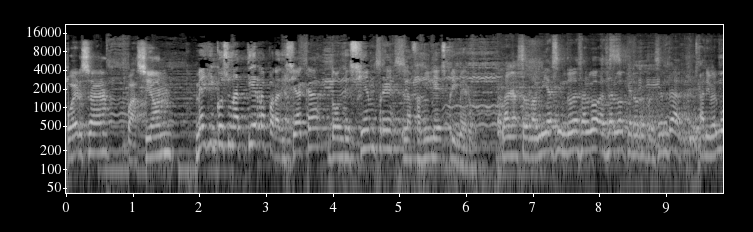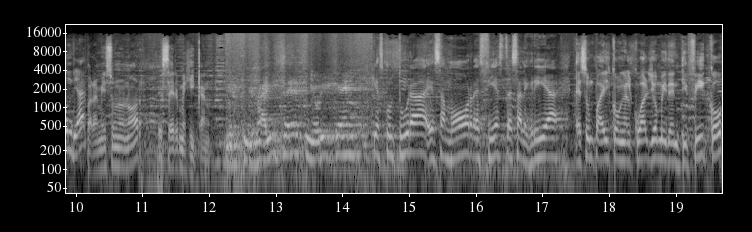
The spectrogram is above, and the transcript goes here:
Fuerza, pasión. México es una tierra paradisiaca donde siempre la familia es primero. La gastronomía sin duda es algo, es algo que nos representa a nivel mundial. Para mí es un honor ser mexicano. Mis raíces, mi origen. Es cultura, es amor, es fiesta, es alegría. Es un país con el cual yo me identifico.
